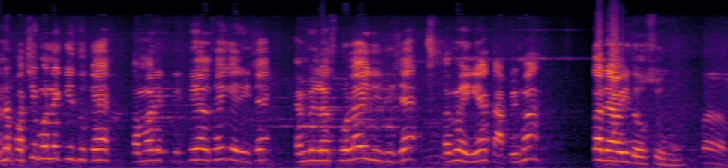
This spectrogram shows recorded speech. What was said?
અને પછી મને કીધું કે તમારી ક્રિટિકલ થઈ ગઈ છે એમ્બ્યુલન્સ બોલાવી દીધી છે તમે અહીંયા તાપીમાં કરાવી દઉં છું હું. બરાબર.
